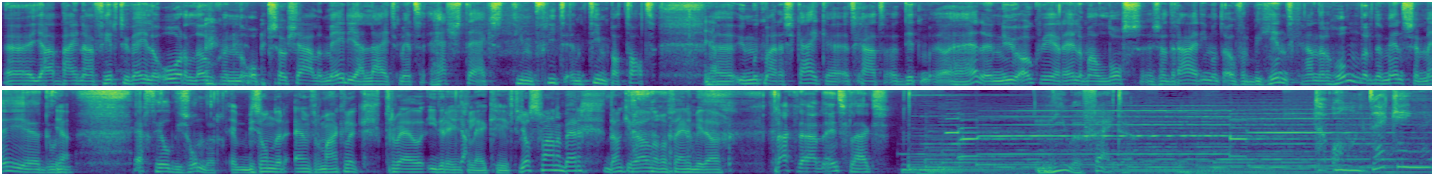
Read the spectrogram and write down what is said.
eh, ja, bijna virtuele oorlogen op sociale media leidt met hashtags Team Friet en Team Patat. Ja. Eh, u moet maar eens kijken. Het gaat eh, dit, hè, nu ook weer helemaal los. Zodra er iemand over begint, gaan er honderden mensen mee doen. Ja. Echt heel bijzonder. Bijzonder en vermakelijk, terwijl iedereen Ja. gelijk heeft. Jos Zwanenberg, dankjewel, nog een fijne middag. Graag gedaan, eens gelijks. Feiten. De ontdekking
